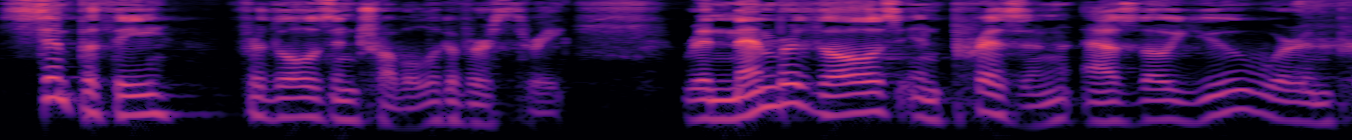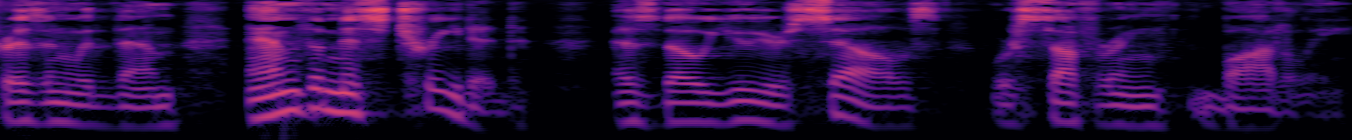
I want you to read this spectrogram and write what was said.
sympathy for those in trouble. Look at verse three. Remember those in prison as though you were in prison with them, and the mistreated as though you yourselves were suffering bodily.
